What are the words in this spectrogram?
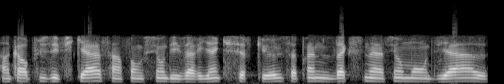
encore plus efficaces en fonction des variants qui circulent. Ça prend une vaccination mondiale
